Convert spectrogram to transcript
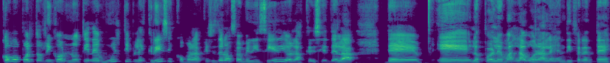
cómo Puerto Rico no tiene múltiples crisis como la crisis de los feminicidios, las crisis de la de eh, los problemas laborales en diferentes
